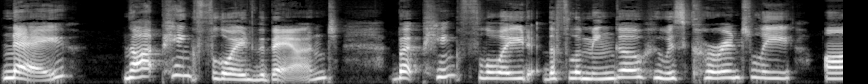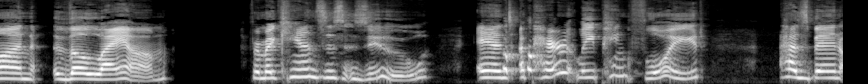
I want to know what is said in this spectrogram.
Nay, not Pink Floyd the band, but Pink Floyd the flamingo who is currently on the lam from a Kansas zoo. And apparently, Pink Floyd has been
